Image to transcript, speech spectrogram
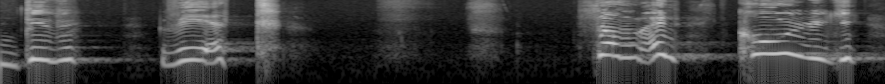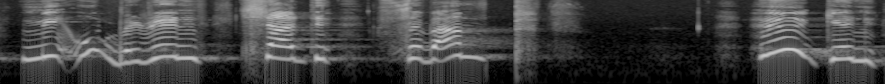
du vet. Som en korg med orensad svamp. Högen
